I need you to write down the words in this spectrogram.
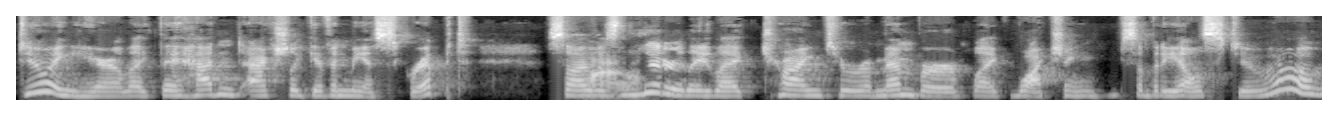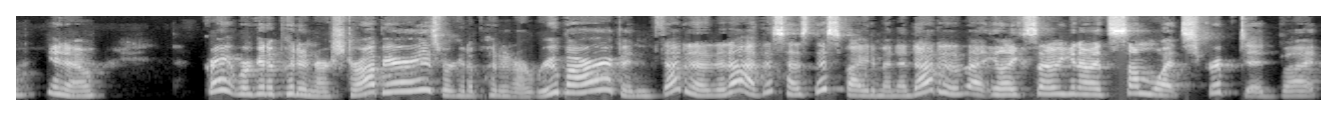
doing here? Like they hadn't actually given me a script. So I was literally like trying to remember, like watching somebody else do, oh, you know, great, we're going to put in our strawberries, we're going to put in our rhubarb and da da da da. This has this vitamin and da da da. Like, so, you know, it's somewhat scripted, but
